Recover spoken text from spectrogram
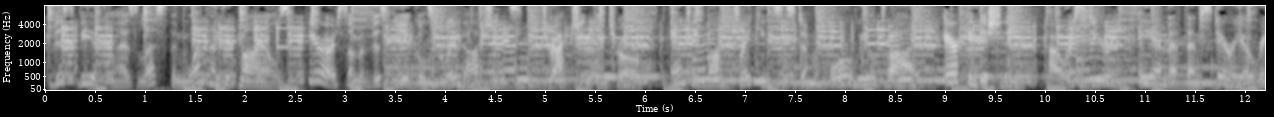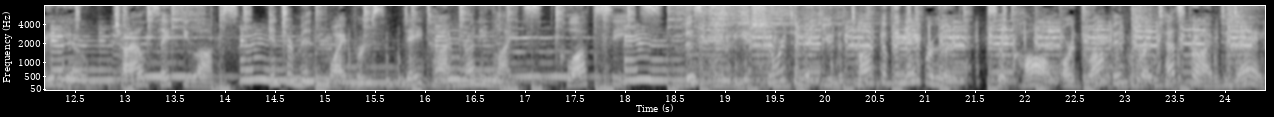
This vehicle has less than 100 miles. Here are some of this vehicle's great options. Traction control, anti-lock braking system, four-wheel drive, air conditioning, power steering, AM-FM stereo radio, child safety locks, intermittent wipers, daytime running lights, cloth seats. This beauty is sure to make you the talk of the neighborhood. So call or drop in for a test drive today.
